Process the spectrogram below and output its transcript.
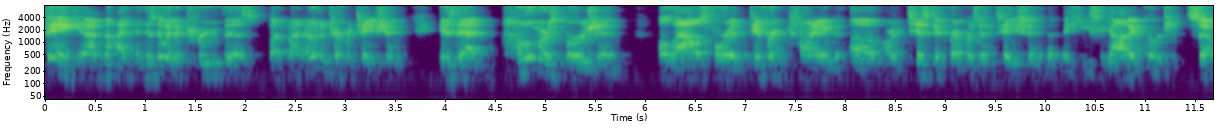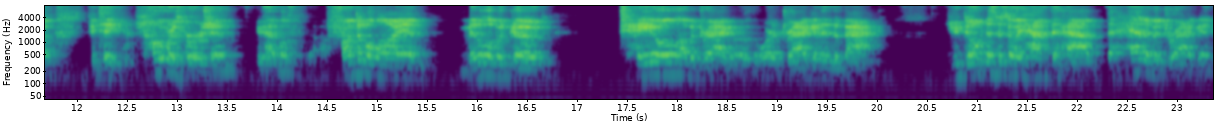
think, and, I'm not, and there's no way to prove this, but my own interpretation is that Homer's version allows for a different kind of artistic representation than the Hesiodic version. So if you take Homer's version, you have a, front of a lion, middle of a goat, tail of a dragon, or, a dragon in the back. You don't necessarily have to have the head of a dragon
